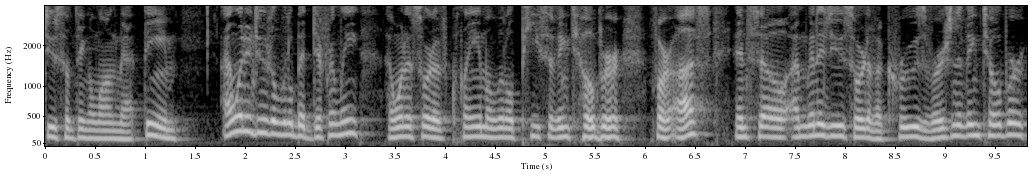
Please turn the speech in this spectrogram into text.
do something along that theme. I want to do it a little bit differently. I want to sort of claim a little piece of Inktober for us. And so I'm going to do sort of a cruise version of Inktober.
